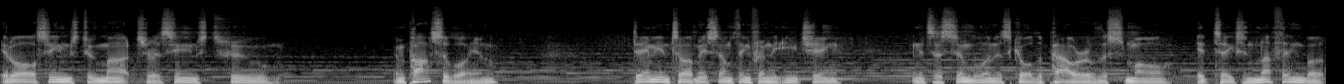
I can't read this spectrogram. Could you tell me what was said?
it all seems too much or it seems too impossible, you know? Damien taught me something from the I Ching, and it's a symbol and it's called the power of the small. It takes nothing but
